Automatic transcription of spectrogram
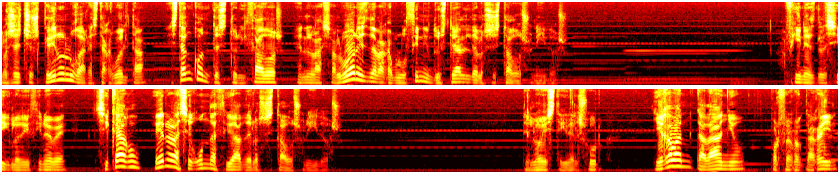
Los hechos que dieron lugar a esta revuelta están contextualizados en las albores de la Revolución Industrial de los Estados Unidos. A fines del siglo XIX, Chicago era la segunda ciudad de los Estados Unidos. Del oeste y del sur llegaban cada año, por ferrocarril,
